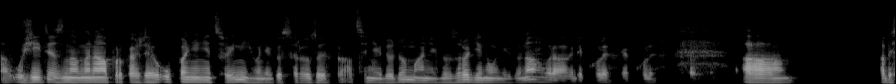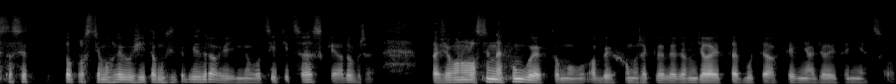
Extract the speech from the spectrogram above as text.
A užít znamená pro každého úplně něco jiného. Někdo se rozuje v práci, někdo doma, někdo s rodinou, někdo na horách, kdekoliv, jakkoliv. A abyste si to prostě mohli užít, tak musíte být zdraví nebo cítit se hezky a dobře. Takže ono vlastně nefunguje k tomu, abychom řekli lidem, dělejte, buďte aktivní a dělejte něco.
